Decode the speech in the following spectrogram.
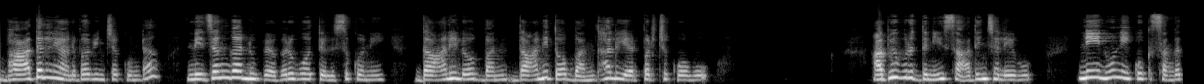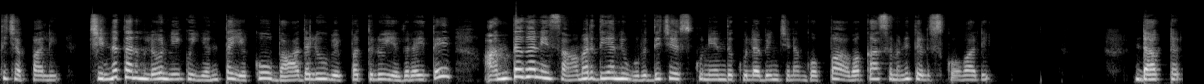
బాధల్ని అనుభవించకుండా నిజంగా నువ్వెవరువో తెలుసుకొని దానిలో బం దానితో బంధాలు ఏర్పరచుకోవు. అభివృద్ధిని సాధించలేవు. నేను నీకు ఒక సంగతి చెప్పాలి. చిన్నతనంలో నీకు ఎంత ఎక్కువ బాధలు విపత్తులు ఎదురైతే అంతగా నీ సామర్థ్యాన్ని వృద్ధి చేసుకునేందుకు లభించిన గొప్ప అవకాశమని తెలుసుకోవాలి. డాక్టర్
